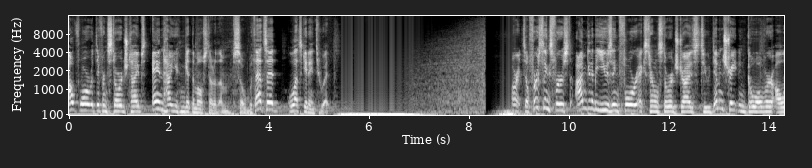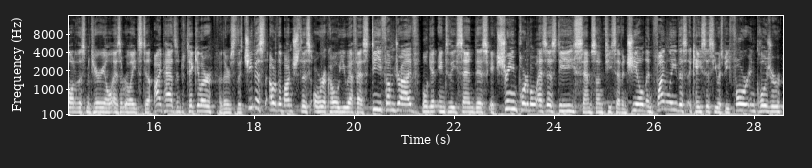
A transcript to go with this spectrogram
out for with different storage types, and how you can get the most out of them. So with that said, let's get into it. Alright, so first things first, I'm going to be using four external storage drives to demonstrate and go over a lot of this material as it relates to iPads in particular. There's the cheapest out of the bunch, this Orico UFSD thumb drive. We'll get into the SanDisk Extreme Portable SSD, Samsung T7 Shield, and finally this Acasis USB 4 enclosure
